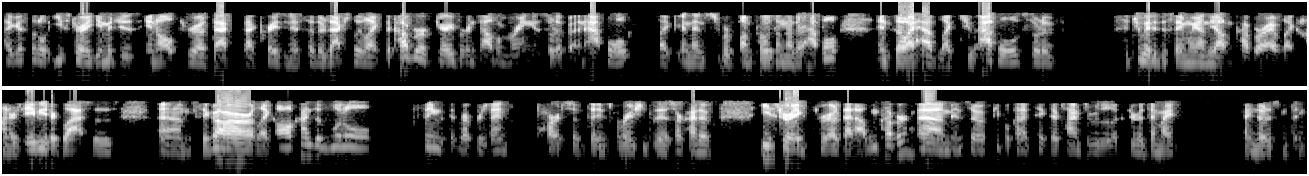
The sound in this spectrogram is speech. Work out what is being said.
I guess little Easter egg images in all throughout that that craziness. So there's actually like the cover of Gary Burton's album Ring is sort of an apple, like and then superimposed on another apple, and so I have like two apples sort of situated the same way on the album cover. I have like Hunter's aviator glasses, um, cigar, like all kinds of little things that represent parts of the inspiration to this are kind of Easter eggs throughout that album cover. Um, and so if people kind of take their time to really look through it, they might might notice some things.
